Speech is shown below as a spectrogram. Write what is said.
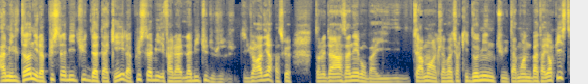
Hamilton, il a plus l'habitude d'attaquer, il a plus l'habitude, enfin l'habitude, c'est dur à dire parce que dans les dernières années, bon bah, il, clairement avec la voiture qui domine, tu as moins de batailles en piste,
